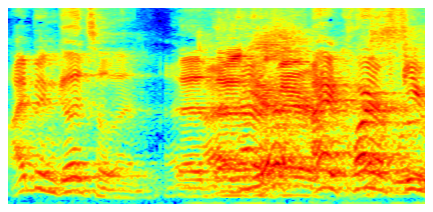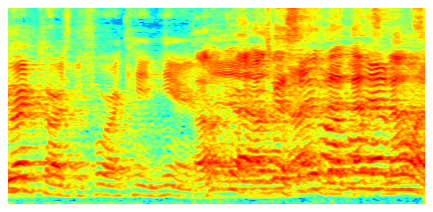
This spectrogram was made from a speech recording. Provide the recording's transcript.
I've been good till then. I, That- I that- had, yeah. I had quite a few red cards before I came here. Okay, and I was gonna say I- that I've that's not one.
